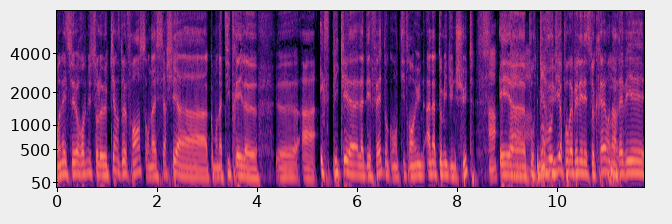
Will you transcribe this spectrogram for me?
On est revenu sur le 15 de France. On a cherché à, comme on a titré le, euh, à expliquer la, la défaite. Donc on titre en une anatomie d'une chute. Ah. Et euh, Ah, pour c'est tout vous vu. dire, pour révéler les secrets, on a réveillé,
